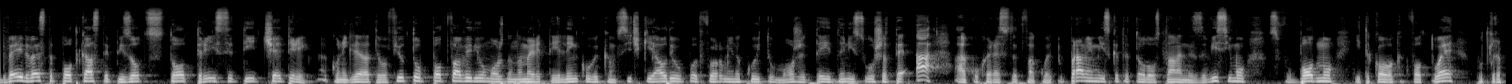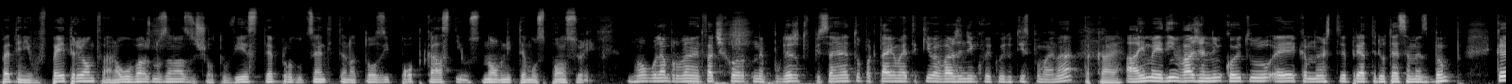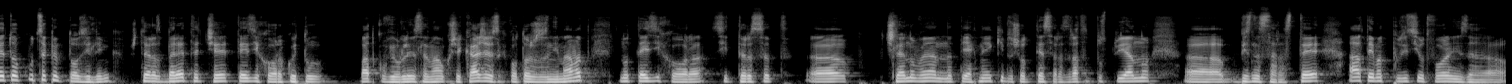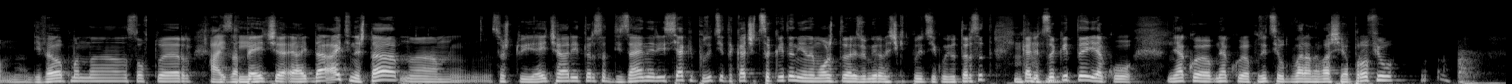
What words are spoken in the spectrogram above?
2200 подкаст епизод 134. Ако ни гледате в YouTube, под това видео може да намерите и линкове към всички аудиоплатформи, на които можете и да ни слушате. А, ако харесвате това, което правим, искате то да остане независимо, свободно и такова каквото е, подкрепете ни в Patreon. Това е много важно за нас, защото вие сте продуцентите на този подкаст и основните му спонсори. Много голям проблем е това, че хората не поглеждат в описанието, пък там има и такива важни линкове, които ти спомена. Така е. А има един важен линк, който е към нашите приятели от SMS Bump, където ако цъкнете този линк, ще разберете, че тези хора, които Батко Виолин след малко ще каже за какво точно занимават, но тези хора си търсят а, членове на техния екип, защото те се разрастват постоянно, бизнеса расте, а те имат позиции отворени за девелопмент на софтуер, IT. за page, да, IT неща, също и HR търсят, дизайнери, всякакви позиции, така че цъкайте, ние не можем да резюмираме всички позиции, които търсят, така че цъкайте и ако някоя, някоя позиция отговаря на вашия профил,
